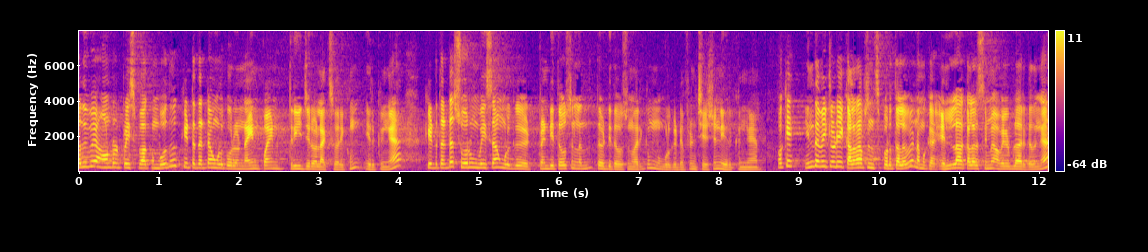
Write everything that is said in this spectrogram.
அதுவே ஆன்ரோட் ப்ரைஸ் பார்க்கும்போது கிட்டத்தட்ட உங்களுக்கு ஒரு nine point three zero lakhs வரைக்கும் இருக்குங்க. கிட்டத்தட்ட ஷோரூம் வைஸாக உங்களுக்கு டுவெண்ட்டி தௌசண்ட்லேருந்து தேர்ட்டி தௌசண்ட் வரைக்கும் உங்களுக்கு டிஃப்ரென்ஷியேஷன் இருக்குங்க. ஓகே இந்த வெஹிக்கிளுடைய கலர் ஆப்ஷன்ஸ் பொறுத்தளவு நமக்கு எல்லா கலர்ஸுமே அவைலபிளாக இருக்குதுங்க.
